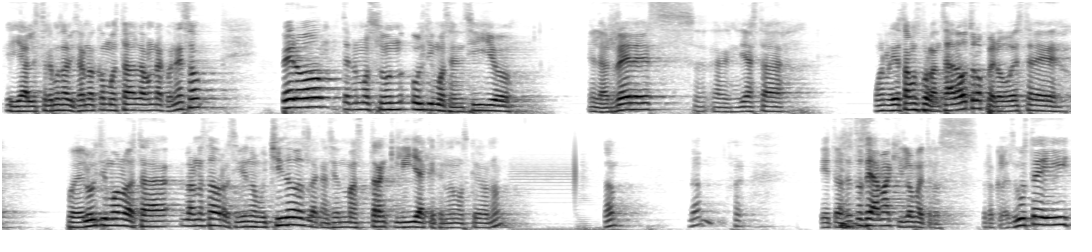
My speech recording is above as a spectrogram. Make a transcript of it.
que ya les estaremos avisando cómo está la onda con eso. Pero tenemos un último sencillo en las redes, eh, ya está, bueno, ya estamos por lanzar otro, pero este, pues el último lo, está, lo han estado recibiendo muy chido, es la canción más tranquililla que tenemos, creo, ¿no? ¿No? ¿No? Y Entonces esto se llama Kilómetros. Espero que les guste y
